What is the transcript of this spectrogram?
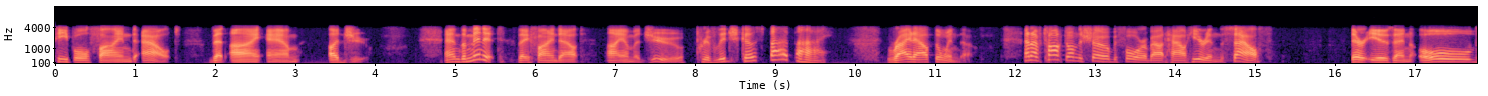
people find out that I am a Jew. And the minute they find out I am a Jew, privilege goes bye bye, right out the window. And I've talked on the show before about how here in the South, there is an old,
